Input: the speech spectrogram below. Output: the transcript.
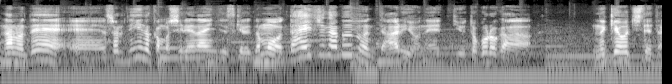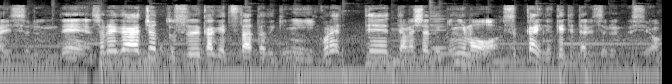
なので、えー、それでいいのかもしれないんですけれども、大事な部分ってあるよねっていうところが抜け落ちてたりするで、それがちょっと数ヶ月経った時に、これってって話した時にもうすっかり抜けてたりするんですよ。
